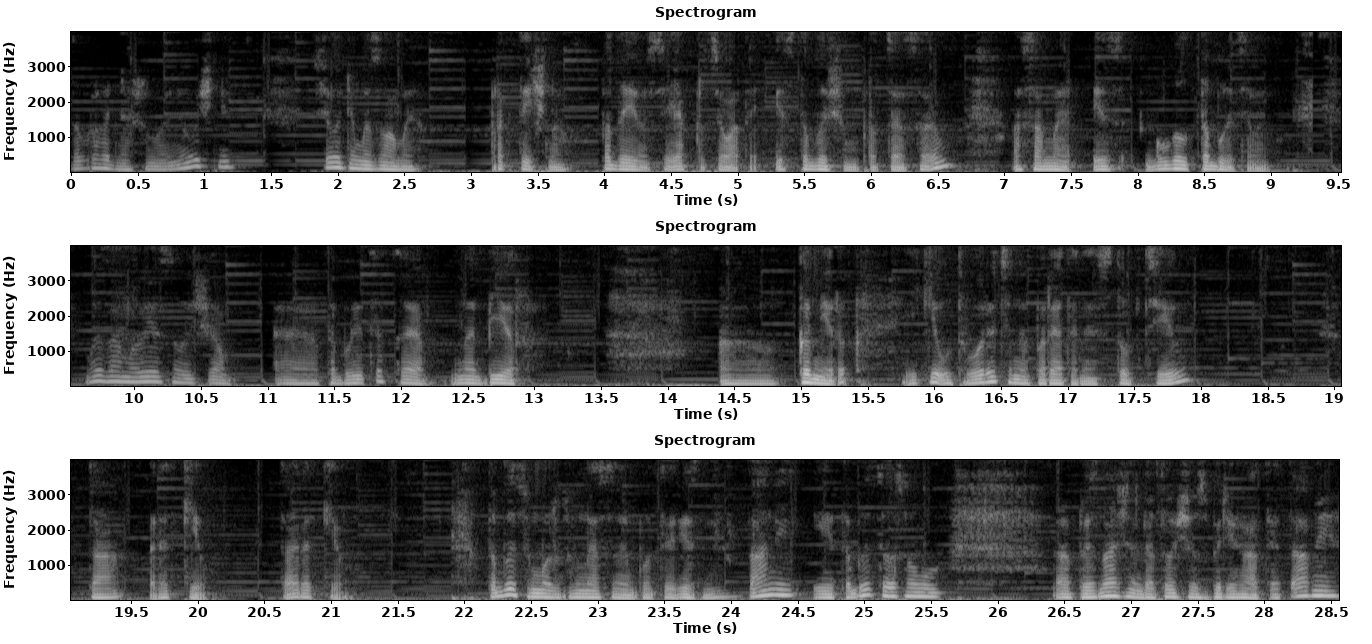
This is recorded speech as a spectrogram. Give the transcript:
Доброго дня, шановні учні. Сьогодні ми з вами практично подивимося, як працювати із табличним процесором, а саме із Google таблицями. Ми з вами вияснили, що е, таблиця це набір е, комірок, які утворюються на перетині стовпців та рядків. Та рядків. В таблицю можуть внесені бути різні дані, і таблиця в основному е, для того, щоб зберігати дані,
